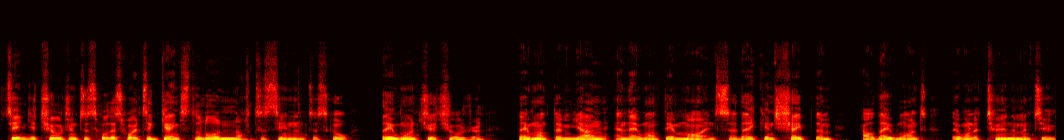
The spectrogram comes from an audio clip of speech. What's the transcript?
send your children to school. That's why it's against the law not to send them to school. They want your children. They want them young and they want their minds so they can shape them how they want. They want to turn them into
